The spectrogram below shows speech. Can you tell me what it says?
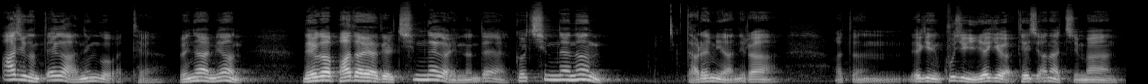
아직은 때가 아닌 것 같아. 왜냐하면 내가 받아야 될 침례가 있는데 그 침례는 다름이 아니라 어떤 여기는 굳이 이야기가 되지 않았지만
